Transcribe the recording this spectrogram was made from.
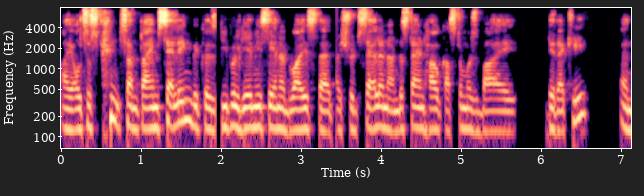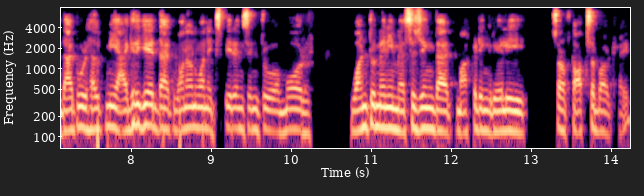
I also spent some time selling because people gave me sane advice that I should sell and understand how customers buy directly. And that would help me aggregate that one on one experience into a more one to many messaging that marketing really sort of talks about, right?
